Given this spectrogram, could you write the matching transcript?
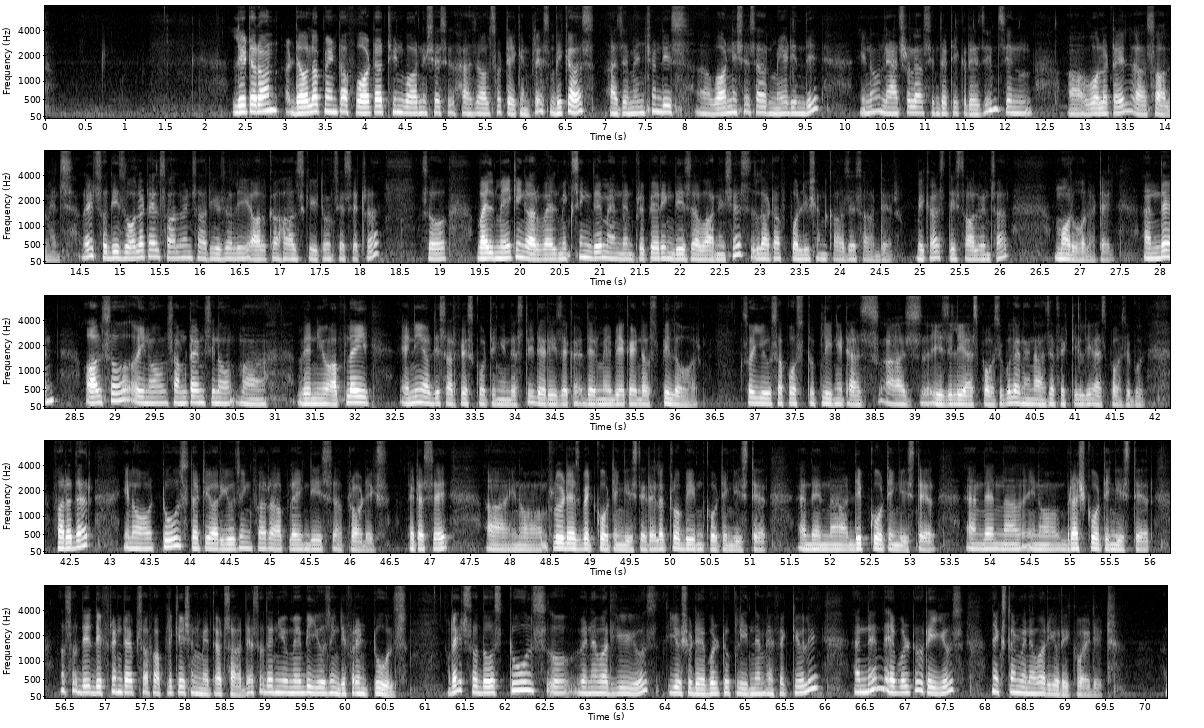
Later on development of water thin varnishes has also taken place because as I mentioned these uh, varnishes are made in the you know natural or synthetic resins in volatile uh, solvents right. So, these volatile solvents are usually alcohols, ketones etc. So, while making or while mixing them and then preparing these uh, varnishes lot of pollution causes are there because these solvents are more volatile. And then also you know sometimes you know uh, when you apply any of the surface coating industry there is a there may be a kind of spillover. So, you supposed to clean it as, as easily as possible and then as effectively as possible. Further you know tools that you are using for applying these uh, products let us say uh, you know fluidized bed coating is there, electro beam coating is there and then uh, dip coating is there and then uh, you know brush coating is there. So, the different types of application methods are there. So, then you may be using different tools right. So, those tools whenever you use you should able to clean them effectively and then able to reuse next time whenever you required it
